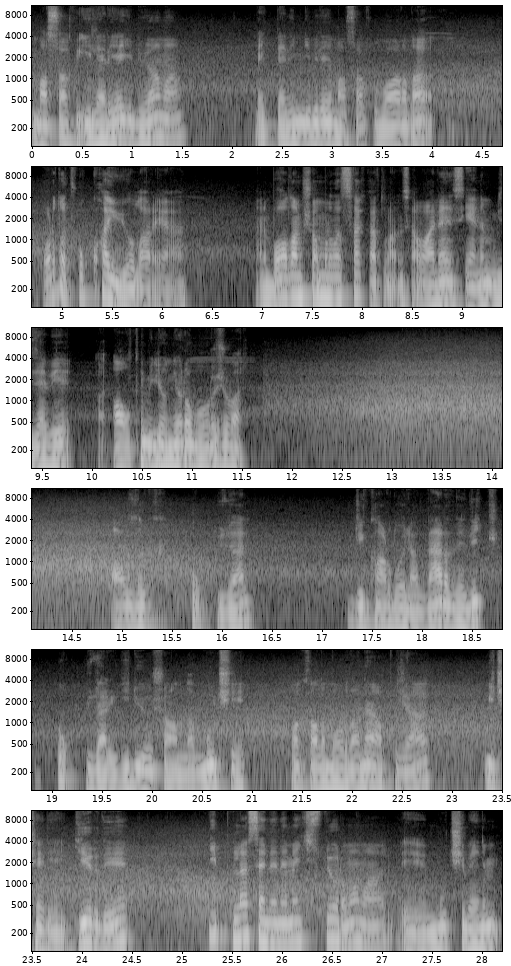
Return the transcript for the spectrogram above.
Masuaku ileriye gidiyor ama beklediğim gibi değil Masuaku bu arada. Orada çok kayıyorlar ya. Hani bu adam şu an burada sakatlansa Valencia'nın bize bir 6 milyon euro borcu var. Aldık. Çok güzel. Ricardo ile ver dedik. Çok güzel gidiyor şu anda Muçi. Bakalım orada ne yapacak. İçeriye girdi. Bir plase denemek istiyorum ama e, Muçi benim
